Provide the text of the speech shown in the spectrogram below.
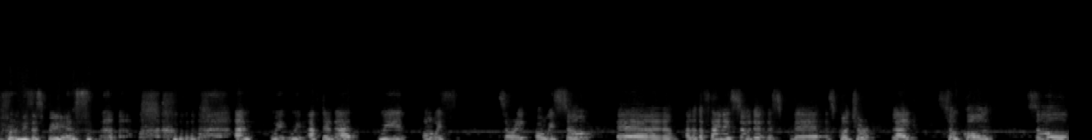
from this experience. and we, we after that we always sorry always saw uh, a lot of time I saw the, the, the sculpture like so cold, so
